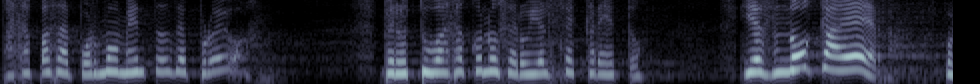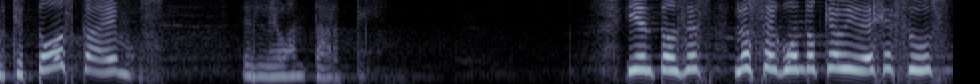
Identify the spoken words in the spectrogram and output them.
Vas a pasar por momentos de prueba. Pero tú vas a conocer hoy el secreto. Y es no caer, porque todos caemos. Es levantarte. Y entonces lo segundo que vi de Jesús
